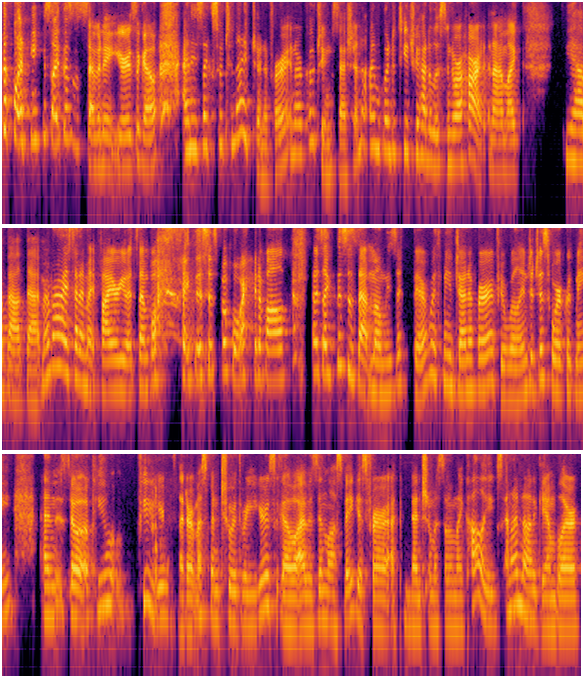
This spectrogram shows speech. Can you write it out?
when he's like, this is seven, eight years ago. And he's like, So tonight, Jennifer, in our coaching session, I'm going to teach you how to listen to our heart. And I'm like, yeah, about that. Remember how I said I might fire you at some point? like this is before it evolved. I was like, this is that moment. He's like, bear with me, Jennifer, if you're willing to just work with me. And so a few few years later, it must have been two or three years ago, I was in Las Vegas for a convention with some of my colleagues, and I'm not a gambler.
